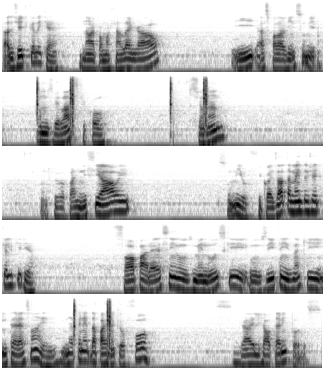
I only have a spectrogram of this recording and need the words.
tá do jeito que ele quer. Não é para mostrar legal e as palavrinhas sumiram. Vamos ver lá se ficou funcionando. Pronto, fui para a página inicial e Sumiu. Ficou exatamente do jeito que ele queria. Só aparecem os menus que. os itens né, que interessam a ele. Independente da página que eu for, já ele já altera em todas.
